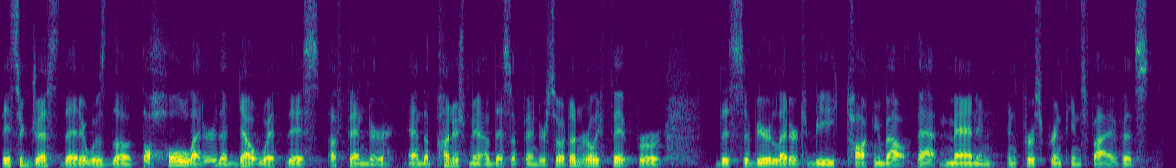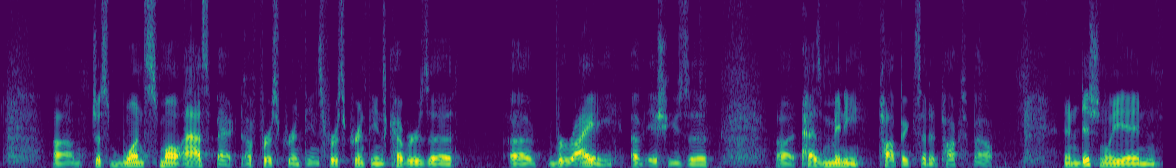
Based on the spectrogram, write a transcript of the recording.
they suggest that it was the, the whole letter that dealt with this offender and the punishment of this offender. So it doesn't really fit for this severe letter to be talking about that man in, in 1 Corinthians 5. It's um, just one small aspect of 1 Corinthians. 1 Corinthians covers a, a variety of issues, uh, uh, has many topics that it talks about. And additionally, in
